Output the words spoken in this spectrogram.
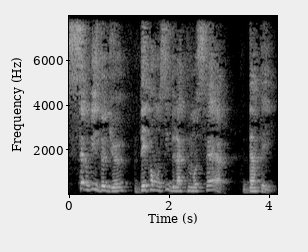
service de Dieu dépend aussi de l'atmosphère d'un pays.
